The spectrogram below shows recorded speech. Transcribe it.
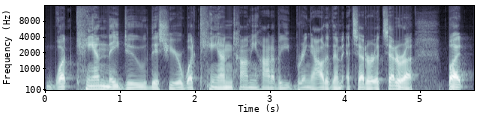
what can they do this year, what can Tommy Hotovy bring out of them, et cetera, et cetera, but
